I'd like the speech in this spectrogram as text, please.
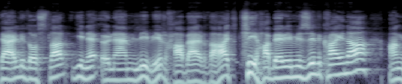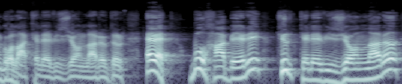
Değerli dostlar yine önemli bir haber daha ki haberimizin kaynağı Angola televizyonlarıdır. Evet bu haberi Türk televizyonları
